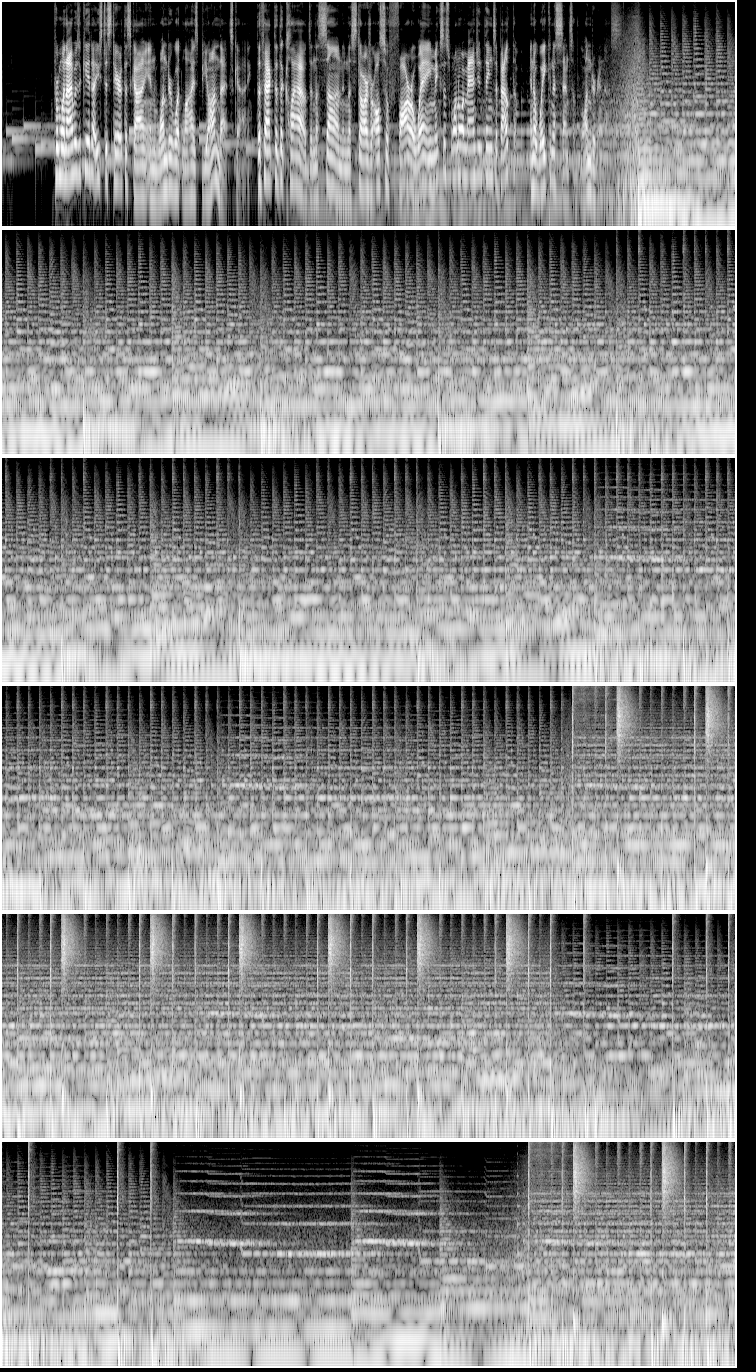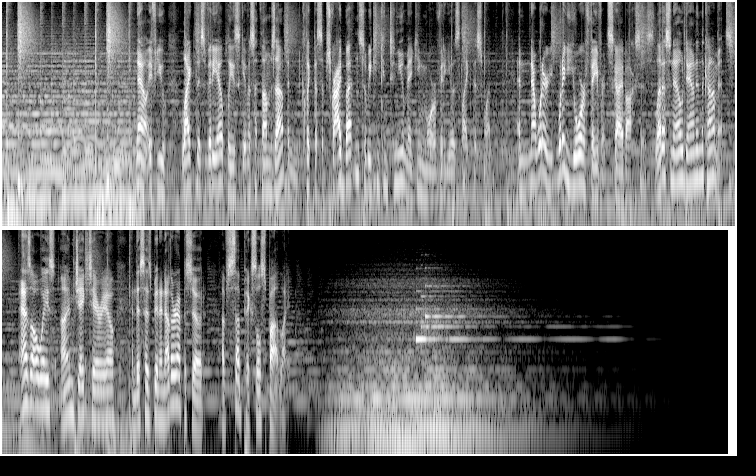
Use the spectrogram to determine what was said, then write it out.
From when I was a kid, I used to stare at the sky and wonder what lies beyond that sky. The fact that the clouds and the sun and the stars are all so far away makes us want to imagine things about them and awaken a sense of wonder in us. Now, if you liked this video, please give us a thumbs up and click the subscribe button so we can continue making more videos like this one. And now, what are what are your favorite skyboxes? Let us know down in the comments. As always, I'm Jake Theriault, and this has been another episode of Subpixel Spotlight.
